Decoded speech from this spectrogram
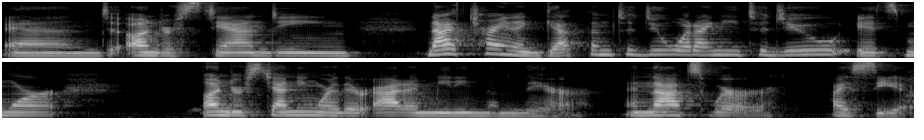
and understanding not trying to get them to do what i need to do. It's more understanding where they're at and meeting them there. And that's where I see it.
